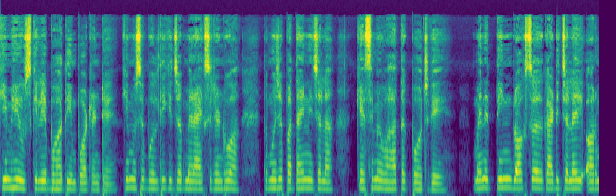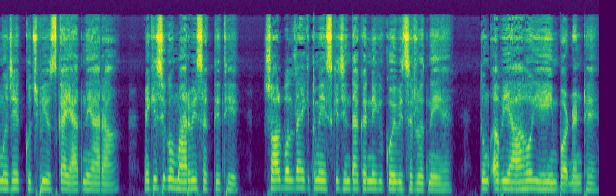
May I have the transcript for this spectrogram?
किम ही उसके लिए बहुत ही इंपॉर्टेंट है। किम उसे बोलती कि जब मेरा एक्सीडेंट हुआ तो मुझे पता ही नहीं चला कैसे मैं वहाँ तक पहुँच गई। मैंने तीन ब्लॉक्स गाड़ी चलाई और मुझे कुछ भी उसका याद नहीं आ रहा। मैं किसी को मार भी सकती थी। सॉल बोलता है कि तुम्हें इसकी चिंता करने की कोई भी ज़रूरत नहीं है। तुम अब यहाँ हो, यही इंपॉर्टेंट है।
